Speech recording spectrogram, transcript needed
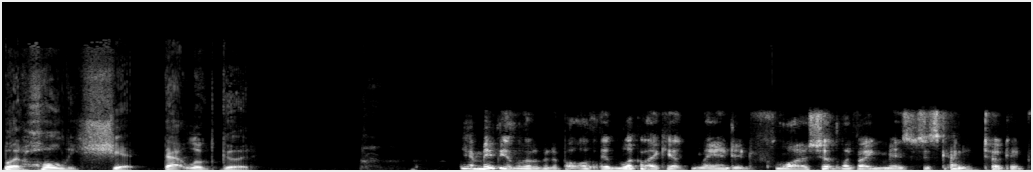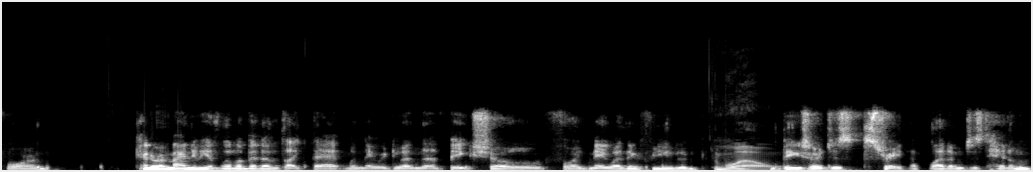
But holy shit, that looked good. Yeah, maybe a little bit of both. It looked like it landed flush. It looked like Miz just kind of took it for him. Kind of reminded me a little bit of like that when they were doing the Big Show Floyd Mayweather feud. Well, Big Show just straight up let him just hit him.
